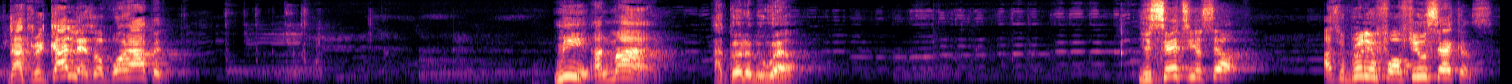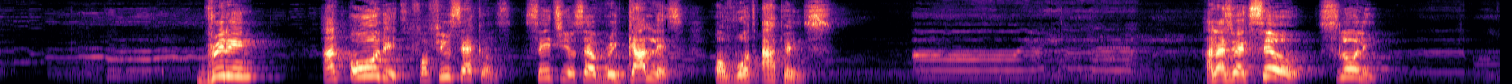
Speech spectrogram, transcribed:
that regardless of what happened, me and mine are going to be well. You say to yourself, as you breathe in for a few seconds, breathe in and hold it for a few seconds. Say to yourself, regardless of what happens. And as you exhale slowly,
